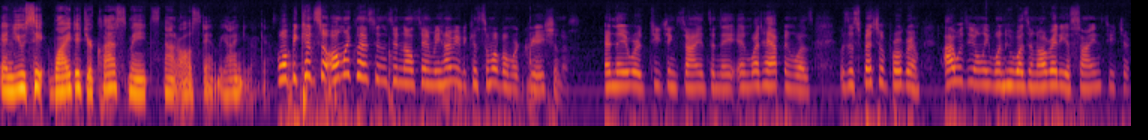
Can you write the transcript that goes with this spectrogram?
And you see, why did your classmates not all stand behind you? I guess. Well, because so all my class students didn't all stand behind me because some of them were creationists, and they were teaching science, and they and what happened was it was a special program. I was the only one who wasn't already a science teacher.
